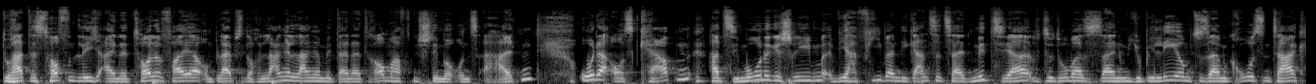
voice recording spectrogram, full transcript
Du hattest hoffentlich eine tolle Feier und bleibst noch lange, lange mit deiner traumhaften Stimme uns erhalten. Oder aus Kerpen hat Simone geschrieben, wir fiebern die ganze Zeit mit, ja, zu Thomas seinem Jubiläum, zu seinem großen Tag.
